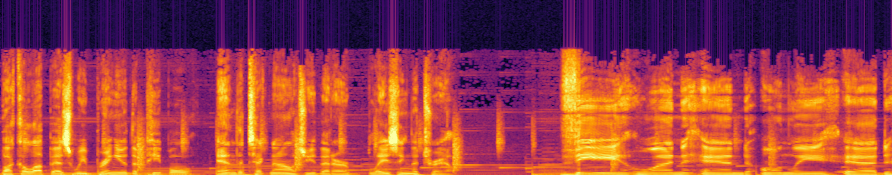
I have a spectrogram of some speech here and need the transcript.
Buckle up as we bring you the people and the technology that are blazing the trail. The one and only Ed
